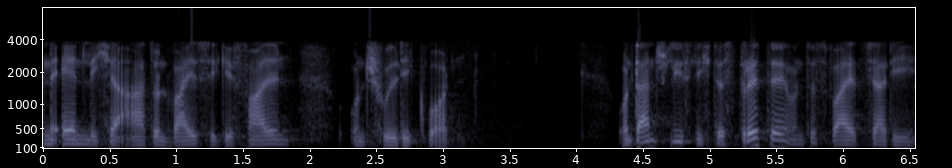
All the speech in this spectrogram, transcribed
in ähnlicher Art und Weise gefallen und schuldig worden. Und dann schließlich das Dritte, und das war jetzt ja die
